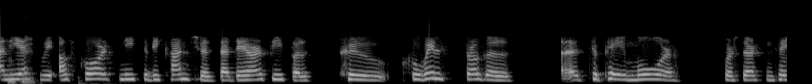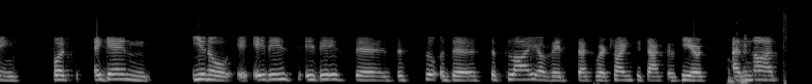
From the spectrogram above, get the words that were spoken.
And okay. yes, we of course need to be conscious that there are people who who will struggle uh, to pay more for certain things. But again, you know, it, it is it is the, the the supply of it that we're trying to tackle here, okay. and not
